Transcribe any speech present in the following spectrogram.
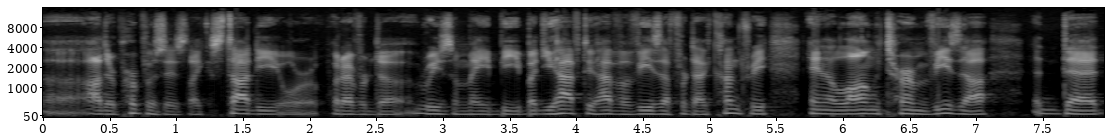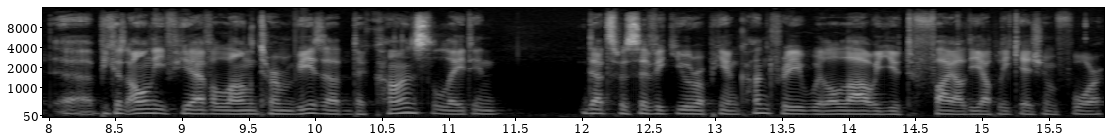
uh, other purposes like study or whatever the reason may be. But you have to have a visa for that country and a long term visa that, uh, because only if you have a long term visa, the consulate in that specific European country will allow you to file the application for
